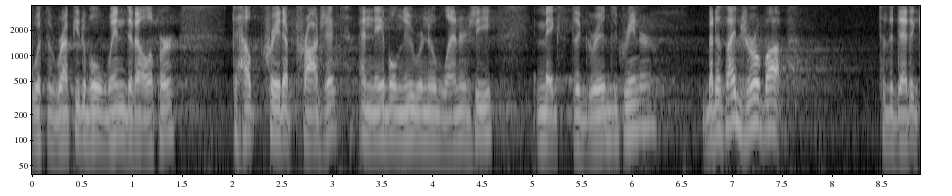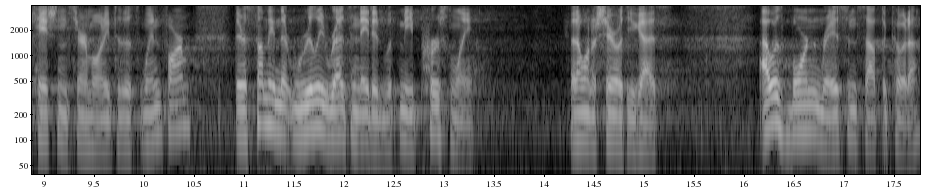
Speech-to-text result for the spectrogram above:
with a reputable wind developer to help create a project, enable new renewable energy. It makes the grids greener. But as I drove up to the dedication ceremony to this wind farm, there's something that really resonated with me personally that I want to share with you guys. I was born and raised in South Dakota.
